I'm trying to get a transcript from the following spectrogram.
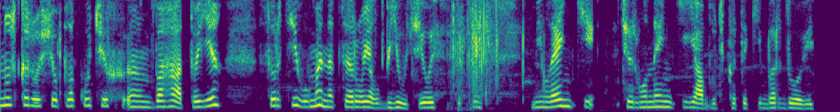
Ну, скажу, що плакучих е, багато є. Сортів у мене це Royal Beauty. Ось такі міленькі, червоненькі яблучка, такі бордові.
